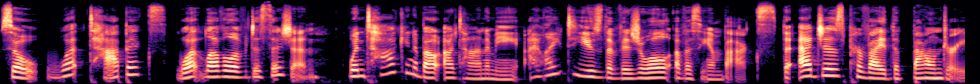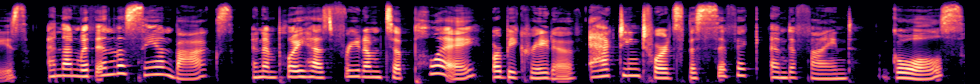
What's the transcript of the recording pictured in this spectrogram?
So, what topics, what level of decision? When talking about autonomy, I like to use the visual of a sandbox. The edges provide the boundaries, and then within the sandbox, an employee has freedom to play or be creative, acting towards specific and defined goals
